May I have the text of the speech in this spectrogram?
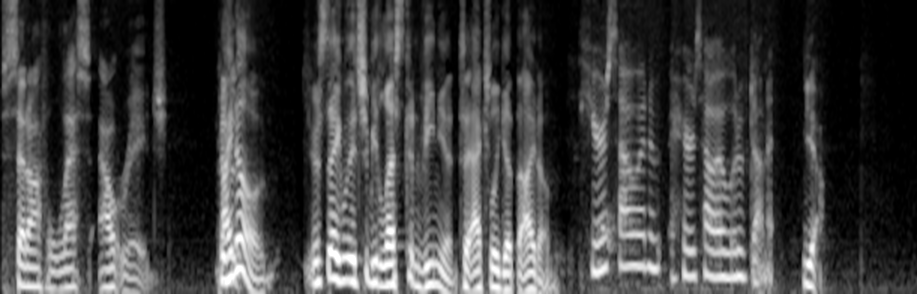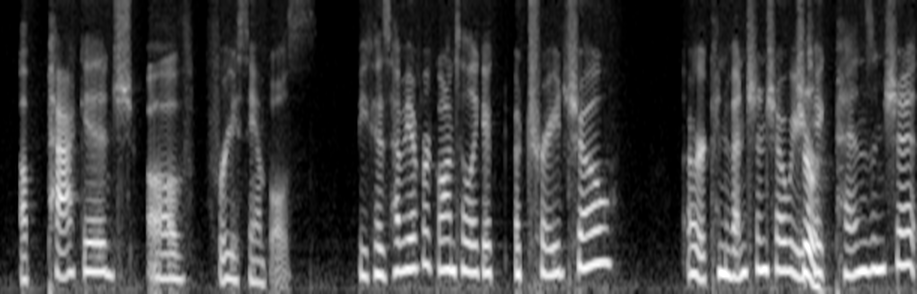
set off less outrage. 'Cause I know. You're saying it should be less convenient to actually get the item. Here's how it. Here's how I would have done it. Yeah. A package of free samples. Because have you ever gone to like a, a trade show or a convention show where you Sure. take pens and shit?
